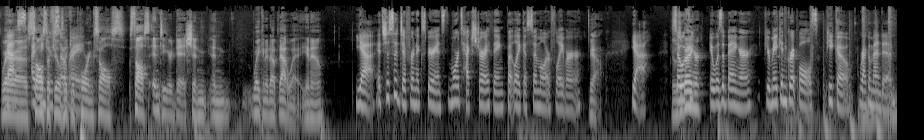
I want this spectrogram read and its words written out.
Whereas Yes, salsa feels so like right. you're pouring sauce sauce into your dish and and waking it up that way. You know. yeah, it's just a different experience, more texture I think, but like a similar flavor. Yeah. Yeah. It was so a if you- it was a banger. If you're making grit bowls, pico recommended.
